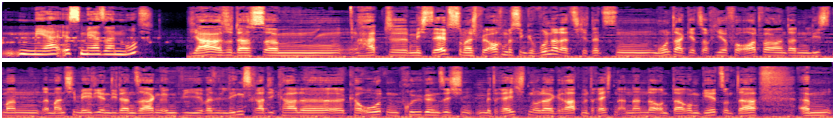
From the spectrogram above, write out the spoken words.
mehr ist, mehr sein muss? Ja, also das ähm, hat mich selbst zum Beispiel auch ein bisschen gewundert, als ich letzten Montag jetzt auch hier vor Ort war und dann liest man äh, manche Medien, die dann sagen, irgendwie weil linksradikale äh, Chaoten prügeln sich mit Rechten oder gerade mit Rechten aneinander und darum geht's. Und da ähm,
